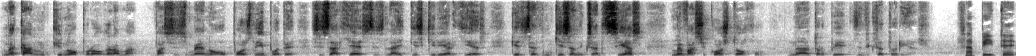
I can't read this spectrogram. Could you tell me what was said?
να κάνουν κοινό πρόγραμμα βασισμένο οπωσδήποτε στις αρχές της λαϊκής κυριαρχίας και της εθνικής ανεξαρτησίας με βασικό στόχο να ανατροπή της δικτατορίας. Θα πείτε,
